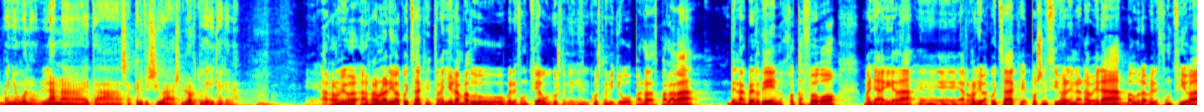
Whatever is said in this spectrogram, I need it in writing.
baina bueno, lana eta sakrifizioaz lortu daitekela. Eh, arraunlari bakoitzak trainoran badu bere funtzioa ikusten ditugu paladaz palada, denak berdin, jota fuego, baina egia da, e, arraunlari bakoitzak e, posizioaren arabera, badura bere funtzioa,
